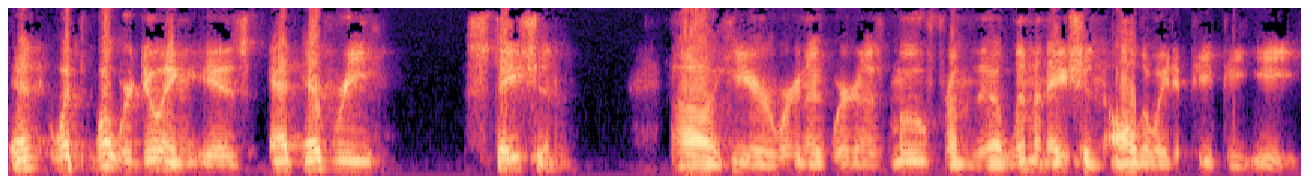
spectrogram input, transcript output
And what, what we're doing is at every station uh, here, we're going we're gonna move from the elimination all the way to PPE.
